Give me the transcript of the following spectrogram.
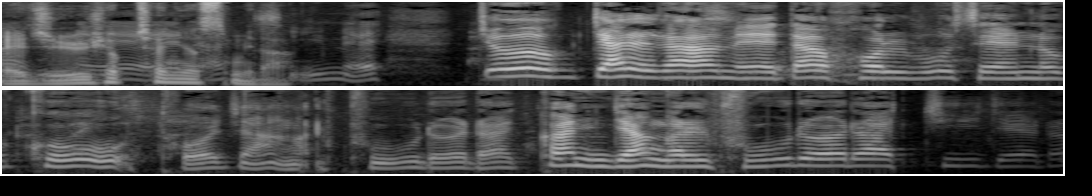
애주유 협찬이었습니다. 쭉 잘감에다 홀붓에 넣고 도장을 불어라 간장을 불어라 지제라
